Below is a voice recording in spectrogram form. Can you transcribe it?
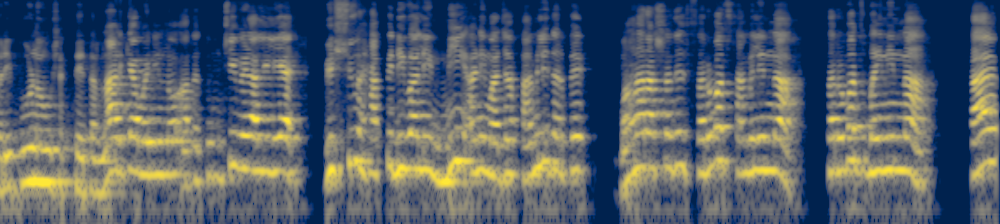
परिपूर्ण होऊ शकते. तर लाडक्या बहिणींनो आता तुमची वेळ आलेली आहे. Wish you happy Diwali. मी आणि माझ्या फॅमिलीतर्फे महाराष्ट्रातील सर्वच फॅमिलींना सर्वच बहिणींना काय?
